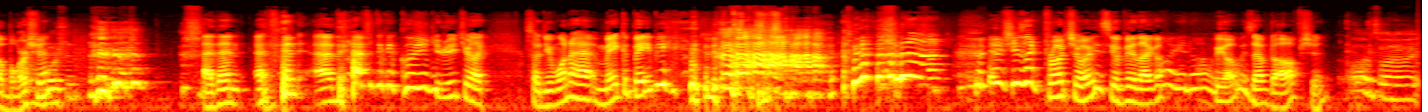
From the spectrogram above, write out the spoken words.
abortion? Abortion. And then, and then, and after the conclusion you reach, you're like, so do you want to make a baby? if she's like pro-choice, you'll be like, oh, you know, we always have the option. oh, it's one of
